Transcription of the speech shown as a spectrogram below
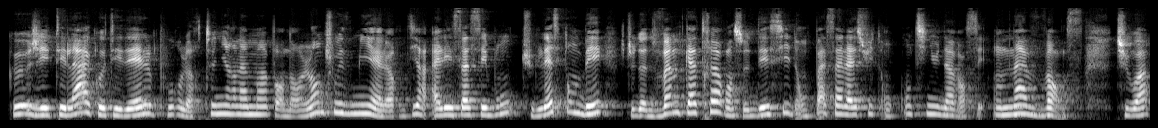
que j'ai été là à côté d'elles pour leur tenir la main pendant Launch With Me, à leur dire, allez, ça c'est bon, tu laisses tomber, je te donne 24 heures, on se décide, on passe à la suite, on continue d'avancer, on avance, tu vois.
